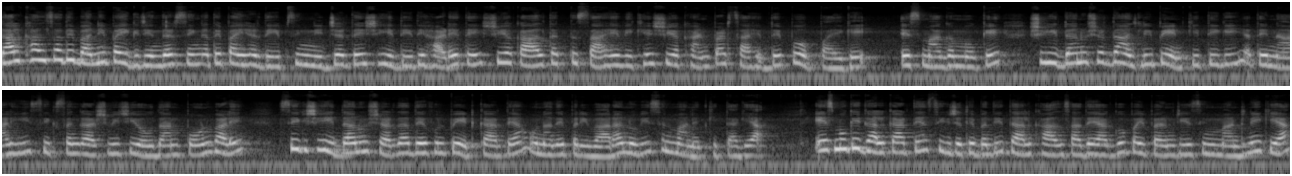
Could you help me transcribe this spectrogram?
ਦਲ ਖਾਲਸਾ ਦੇ ਬਾਨੀ ਭਾਈ ਗਜਿੰਦਰ ਸਿੰਘ ਅਤੇ ਭਾਈ ਹਰਦੀਪ ਸਿੰਘ ਨਿੱਜਰ ਦੇ ਸ਼ਹੀਦੀ ਦਿਹਾੜੇ ਤੇ ਸ਼੍ਰੀ ਅਕਾਲ ਤਖਤ ਸਾਹਿਬ ਵਿਖੇ ਸ਼੍ਰੀ ਅਖੰਡ ਪਾਠ ਸਾਹਿਬ ਦੇ ਭੋਗ ਪਾਏ ਗਏ। ਇਸ ਸਮਾਗਮ ਮੌਕੇ ਸ਼ਹੀਦਾਂ ਨੂੰ ਸ਼ਰਧਾਂਜਲੀ ਭੇਂਟ ਕੀਤੀ ਗਈ ਅਤੇ ਨਾਲ ਹੀ ਸਿੱਖ ਸੰਘਰਸ਼ ਵਿੱਚ ਯੋਗਦਾਨ ਪਾਉਣ ਵਾਲੇ ਸਿੱਖ ਸ਼ਹੀਦਾਂ ਨੂੰ ਸ਼ਰਧਾ ਦੇ ਫੁੱਲ ਭੇਟ ਕਰਦਿਆਂ ਉਹਨਾਂ ਦੇ ਪਰਿਵਾਰਾਂ ਨੂੰ ਵੀ ਸਨਮਾਨਿਤ ਕੀਤਾ ਗਿਆ। ਇਸ ਮੌਕੇ ਗੱਲ ਕਰਦਿਆਂ ਸਿੱਖ ਜਥੇਬੰਦੀ ਦਲ ਖਾਲਸਾ ਦੇ ਆਗੂ ਭਾਈ ਪਰਮਜੀਤ ਸਿੰਘ ਮੰਡ ਨੇ ਕਿਹਾ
